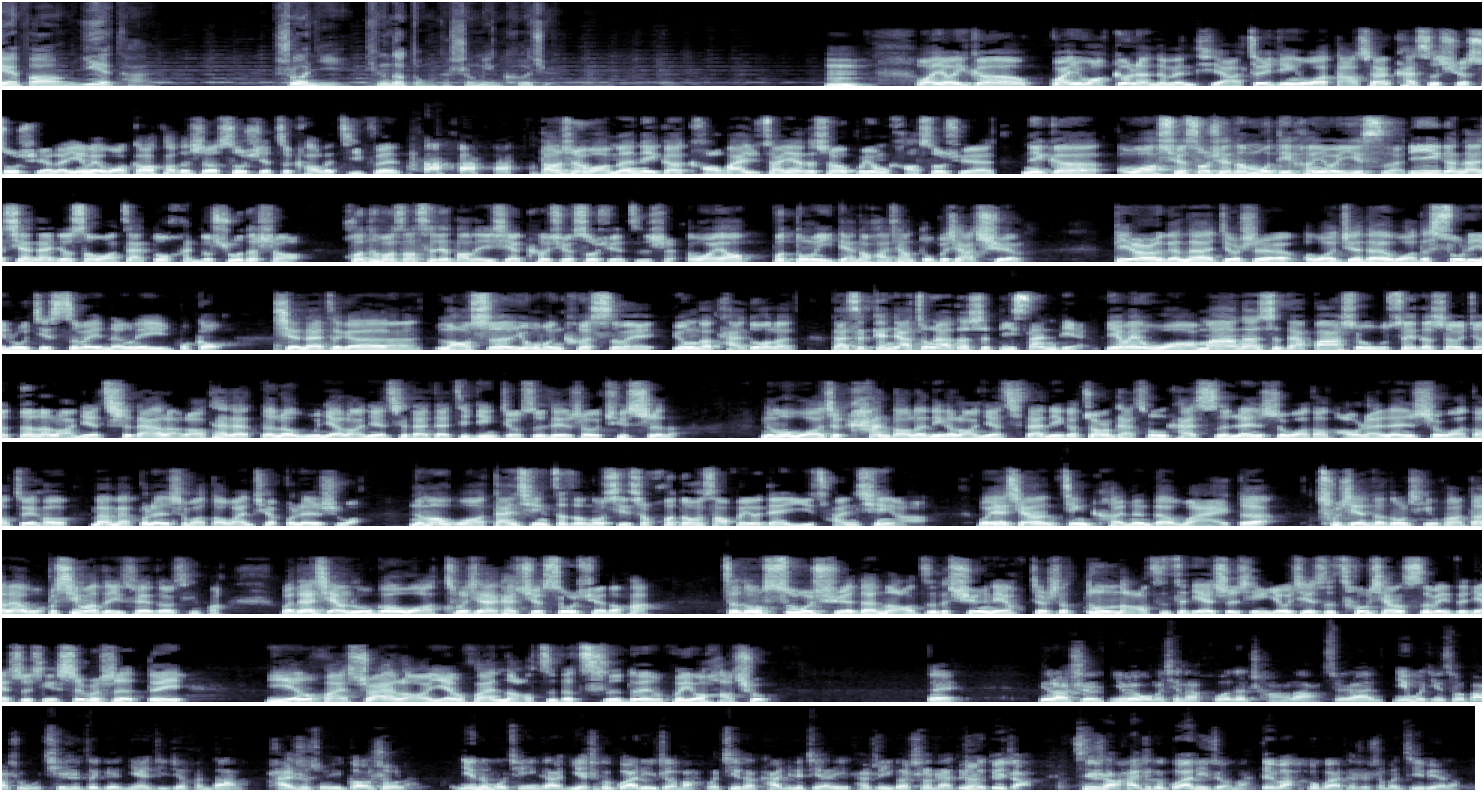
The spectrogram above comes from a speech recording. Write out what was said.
天方夜谭，说你听得懂的生命科学。嗯，我有一个关于我个人的问题啊，最近我打算开始学数学了，因为我高考的时候数学只考了几分。当时我们那个考外语专业的时候不用考数学，那个我学数学的目的很有意思。第一个呢，现在就是我在读很多书的时候，或多或少涉及到了一些科学数学知识，我要不懂一点的话，像读不下去了。第二个呢，就是我觉得我的数理逻辑思维能力不够。现在这个老是用文科思维用的太多了，但是更加重要的是第三点，因为我妈呢是在八十五岁的时候就得了老年痴呆了，老太太得了五年老年痴呆，在接近九十岁的时候去世的。那么我是看到了那个老年痴呆那个状态，从开始认识我到偶然认识我，到最后慢慢不认识我，到完全不认识我。那么我担心这种东西是或多或少会有点遗传性啊，我也想尽可能的晚的出现这种情况，当然我不希望自己出现这种情况。我在想，如果我从现在开始学数学的话，这种数学的脑子的训练，就是动脑子这件事情，尤其是抽象思维这件事情，是不是对延缓衰老、延缓脑子的迟钝会有好处？对，李老师，因为我们现在活得长了，虽然您母亲说八十五，其实这个年纪已经很大了，还是属于高寿了。您的母亲应该也是个管理者吧？我记得看你的简历，她是一个生产队的队长，至少还是个管理者嘛，对吧？不管她是什么级别的，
